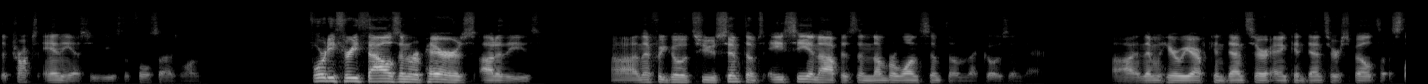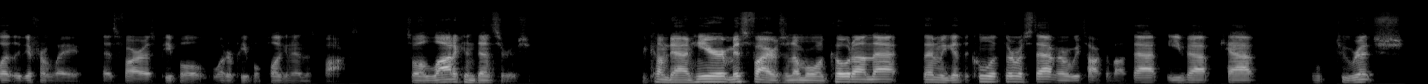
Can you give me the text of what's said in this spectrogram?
the trucks and the SUVs, the full size ones. 43,000 repairs out of these. Uh, and if we go to symptoms, AC and op is the number one symptom that goes in there. Uh, and then here we have condenser and condenser spelled a slightly different way as far as people, what are people plugging in this box? So a lot of condenser issues. We come down here, misfire is the number one code on that. Then we get the coolant thermostat. Remember we talked about that. EVAP, cap, too rich.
